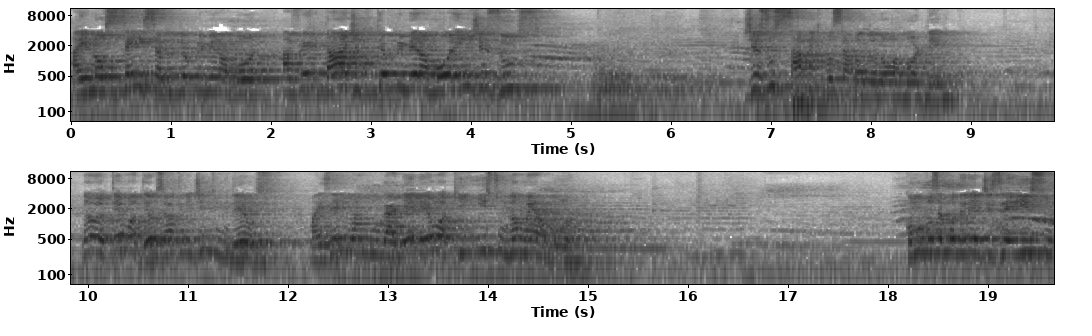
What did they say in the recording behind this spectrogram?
a inocência do teu primeiro amor, a verdade do teu primeiro amor em Jesus. Jesus sabe que você abandonou o amor dele. Não, eu temo a Deus, eu acredito em Deus, mas ele lá no lugar dele, eu aqui, isso não é amor. Como você poderia dizer isso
